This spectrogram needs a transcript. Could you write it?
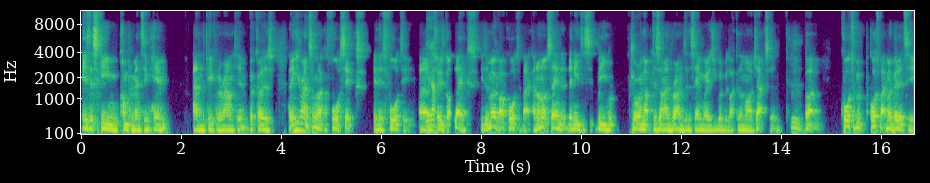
is the scheme complementing him and the people around him? Because I think he ran something like a four six in his forty. Um, Yeah. So he's got legs. He's a mobile quarterback, and I'm not saying that they need to be drawing up designed runs in the same way as you would with like a Lamar Jackson, Mm. but quarter quarterback mobility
